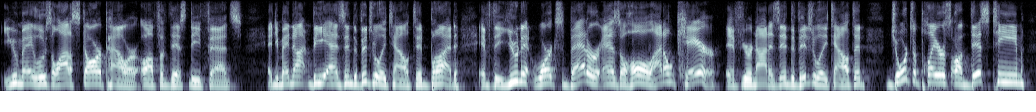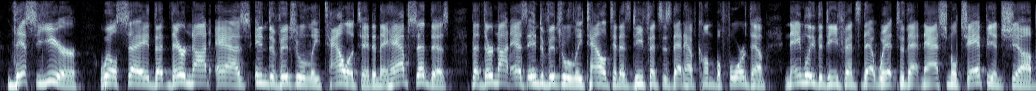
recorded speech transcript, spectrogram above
you may lose a lot of star power off of this defense and you may not be as individually talented, but if the unit works better as a whole, I don't care if you're not as individually talented. Georgia players on this team this year will say that they're not as individually talented, and they have said this that they're not as individually talented as defenses that have come before them, namely the defense that went to that national championship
